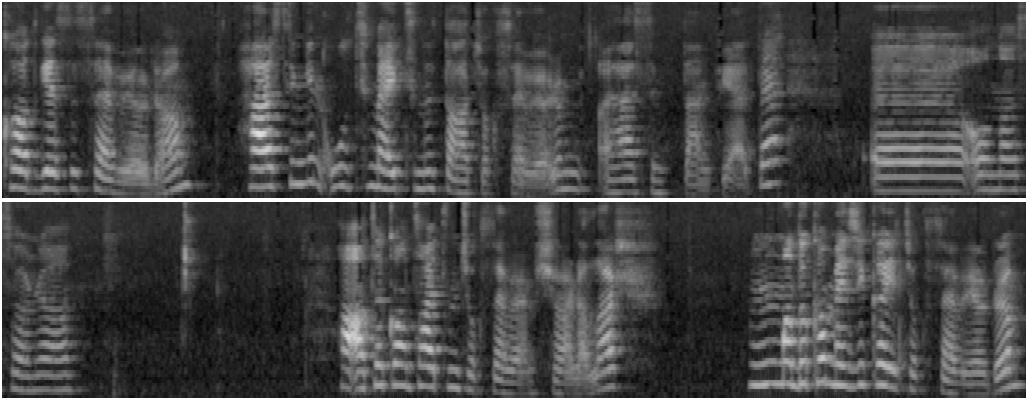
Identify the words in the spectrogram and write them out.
Code Geass'i seviyorum. Helsing'in Ultimate'ini daha çok seviyorum. Helsing'den ziyade. Ee, ondan sonra ha, Attack on Titan'ı çok seviyorum şu aralar. Madoka Magica'yı çok seviyorum.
